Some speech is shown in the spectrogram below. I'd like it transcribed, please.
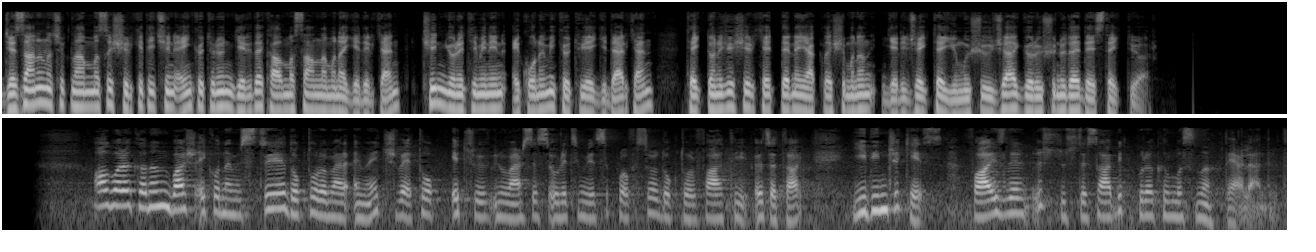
Cezanın açıklanması şirket için en kötünün geride kalması anlamına gelirken, Çin yönetiminin ekonomi kötüye giderken teknoloji şirketlerine yaklaşımının gelecekte yumuşayacağı görüşünü de destekliyor. Albaraka'nın baş ekonomisti Doktor Ömer Emeç ve Top Etü Üniversitesi öğretim üyesi Profesör Doktor Fatih Özetay 7. kez faizlerin üst üste sabit bırakılmasını değerlendirdi.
